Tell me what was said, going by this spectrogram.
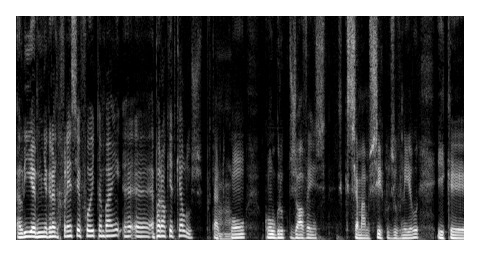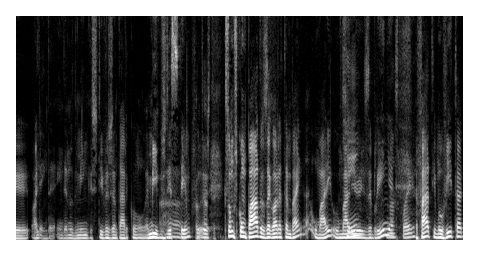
ali a minha grande referência foi também a, a, a paróquia de Queluz. Portanto, Uhum. com, com o grupo de jovens que se chamámos Círculo Juvenil e que, olha, ainda, ainda no domingo estive a jantar com amigos desse tempo, Ah, fantástico. eh, que somos compadres agora também, Ah, o Mário, o Mário Sim, Isabelinha, a Fátima, o Vítor,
